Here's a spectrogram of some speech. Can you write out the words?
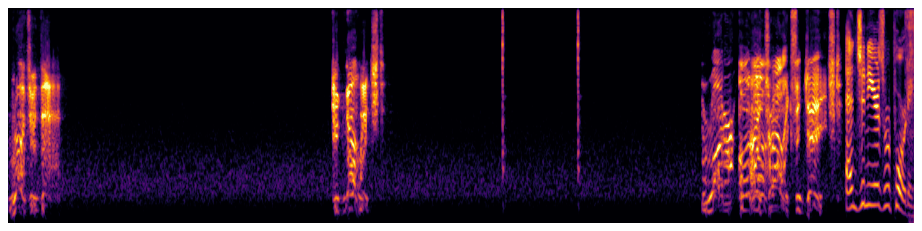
Roger that. Acknowledged. Marauder on hydraulics engaged. Engineers reporting.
